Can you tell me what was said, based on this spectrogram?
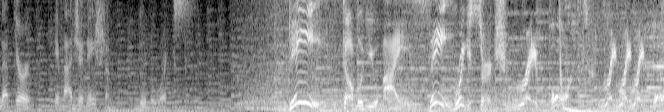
let your imagination do the works? DWIZ Research Report. Re- Re- Report.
